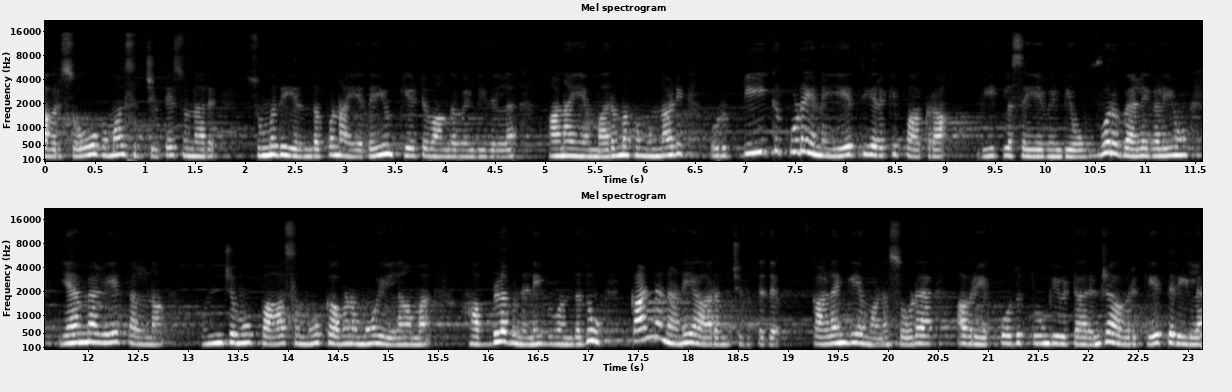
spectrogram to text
அவர் சோகமாக சிரிச்சுக்கிட்டே சொன்னார். சுமதி இருந்தப்போ நான் எதையும் கேட்டு வாங்க வேண்டியதில்லை. ஆனால் என் மருமக முன்னாடி ஒரு டீக்கு கூட என்னை ஏற்றி இறக்கி பார்க்குறா வீட்டில் செய்ய வேண்டிய ஒவ்வொரு வேலைகளையும் என் மேலேயே தள்ளினா. கொஞ்சமும் பாசமோ கவனமோ இல்லாமல் அவ்வளவு நினைவு வந்ததும் கண்ணு நனைய ஆரம்பிச்சு விட்டது. கலங்கிய மனசோட அவர் எப்போது தூங்கிவிட்டார் என்று அவருக்கே தெரியல.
